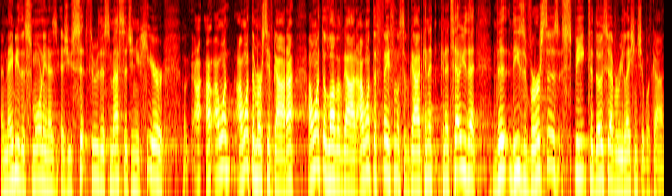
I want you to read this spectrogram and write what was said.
And maybe this morning, as, as you sit through this message and you hear, I, I, want, I want the mercy of God, I, I want the love of God, I want the faithfulness of God, can I, can I tell you that th- these verses speak to those who have a relationship with God?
